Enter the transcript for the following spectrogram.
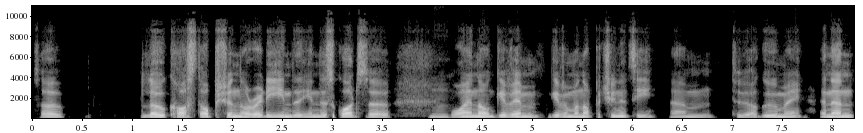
So low cost option already in the in the squad. So mm. why not give him give him an opportunity um, to Agoumé? And then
